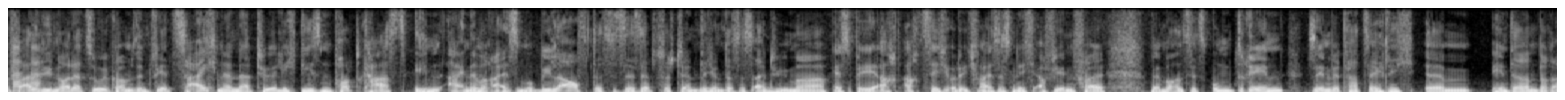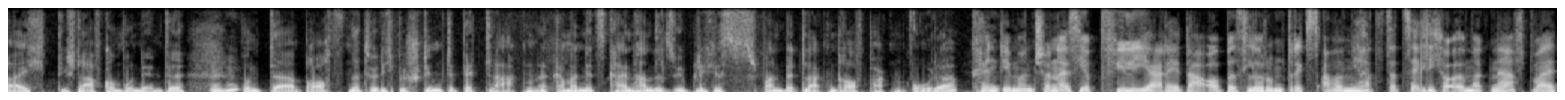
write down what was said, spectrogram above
für alle, die neu dazugekommen sind, wir zeichnen natürlich diesen Podcast in einem Reisemobil auf. Das ist ja selbstverständlich und das ist ein Hümer SB 880 oder ich weiß es nicht. Auf jeden Fall, wenn wir uns jetzt umdrehen, sehen wir tatsächlich im hinteren Bereich die Schlafkomponente und da braucht es natürlich bestimmte Bettlaken. Ne? Kann man jetzt kein handelsübliches Spannbettlaken draufpacken, oder? Könnte man schon, also ich habe viele Jahre da auch ein bisschen rumtrickst, aber mir hat es tatsächlich auch immer genervt, weil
